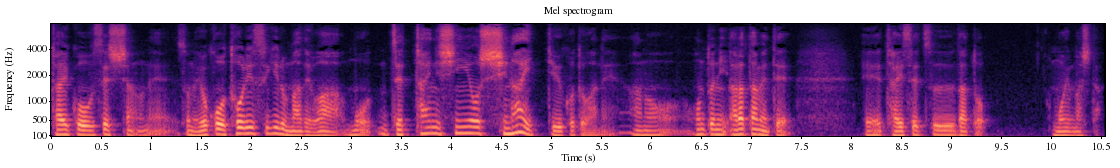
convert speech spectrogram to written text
対向右折車のね、その横を通り過ぎるまでは、もう絶対に信用しないっていうことがね、あの、本当に改めて、えー、大切だと思いました。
